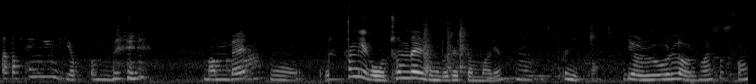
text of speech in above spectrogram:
아까 펭귄 귀엽던데. 만 배? 어, 한 개가 5천 벨 정도 됐단 말이야 응. 그니까 야 원래 얼마 했었어?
